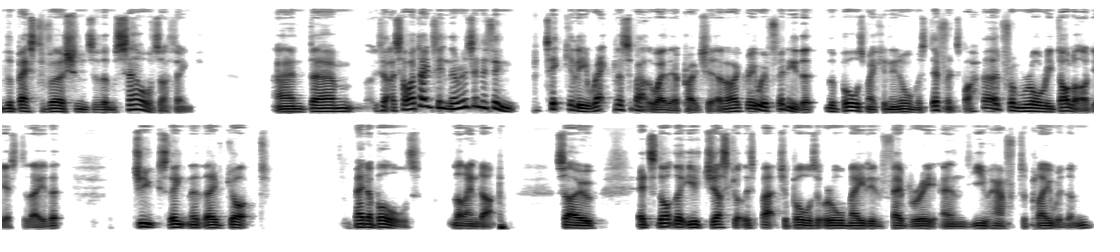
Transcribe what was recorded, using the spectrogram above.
the best versions of themselves, I think. And um, so I don't think there is anything particularly reckless about the way they approach it. And I agree with Finny that the ball's make an enormous difference. But I heard from Rory Dollard yesterday that Dukes think that they've got better balls lined up. So it's not that you've just got this batch of balls that were all made in February and you have to play with them.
